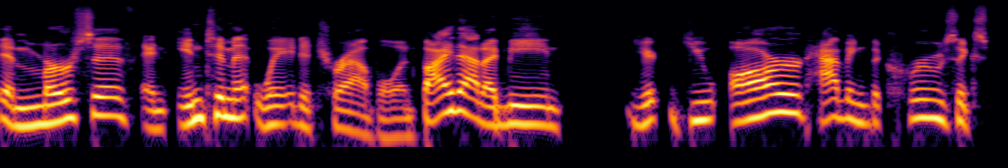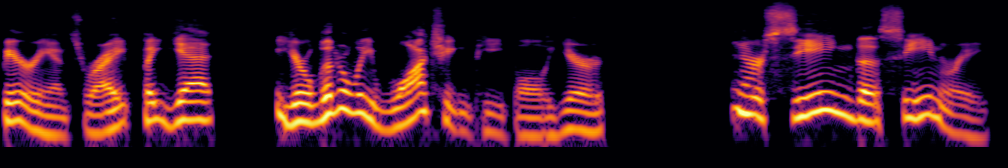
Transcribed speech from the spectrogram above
immersive and intimate way to travel. And by that I mean you you are having the cruise experience, right? But yet you're literally watching people. You're you're seeing the scenery.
